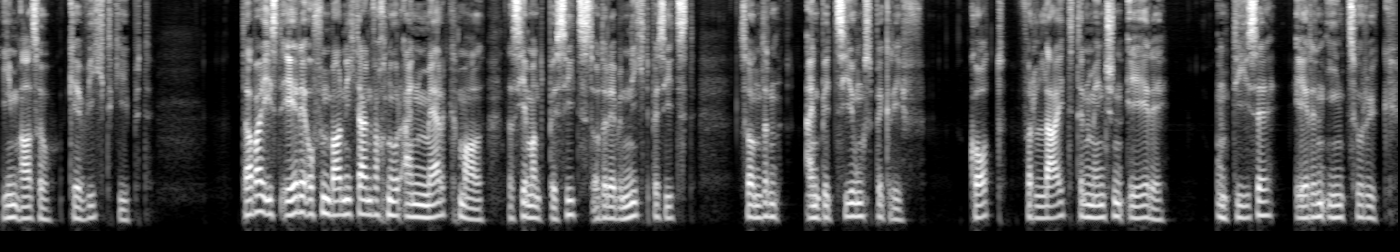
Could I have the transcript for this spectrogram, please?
ihm also Gewicht gibt. Dabei ist Ehre offenbar nicht einfach nur ein Merkmal, das jemand besitzt oder eben nicht besitzt, sondern ein Beziehungsbegriff. Gott verleiht den Menschen Ehre und diese ehren ihn zurück.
